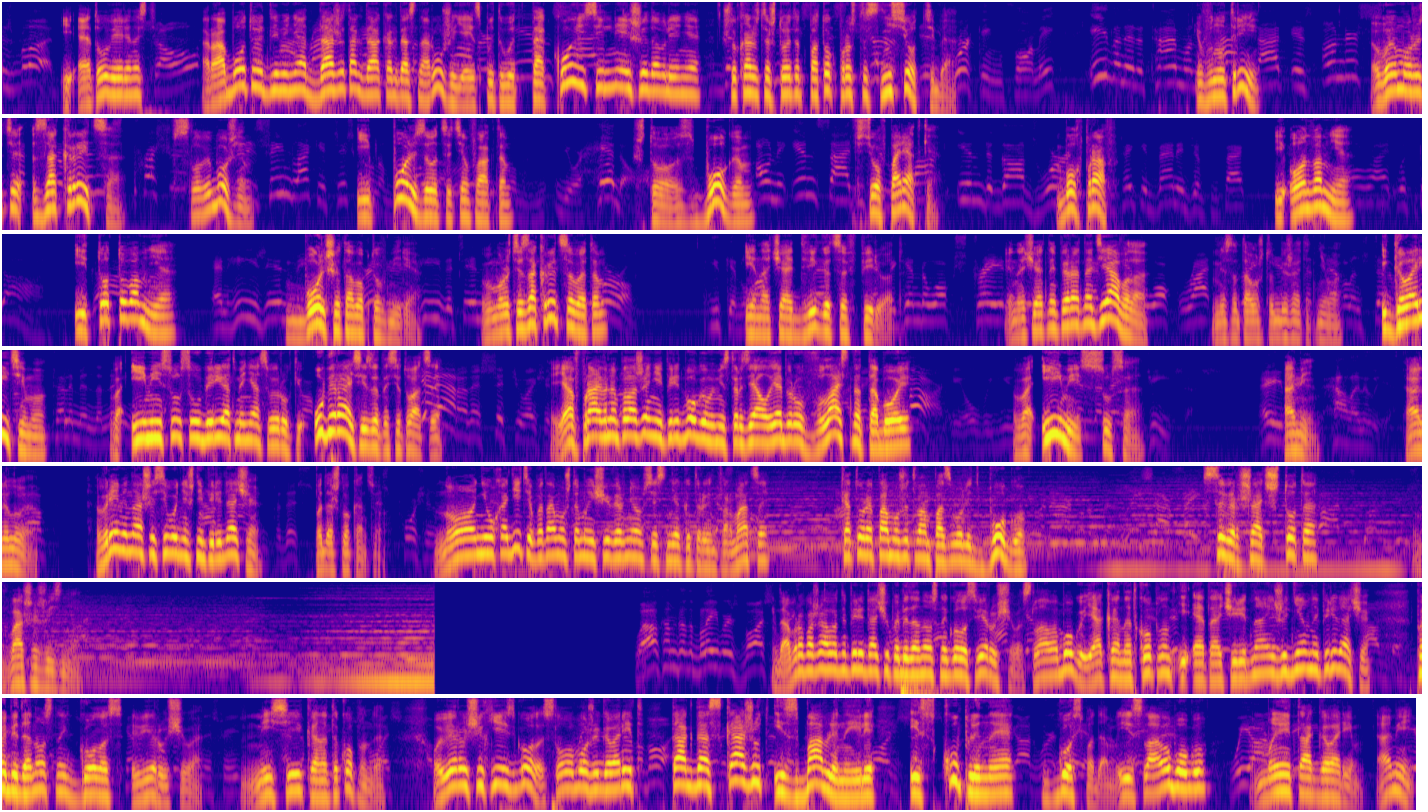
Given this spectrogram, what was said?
и эта уверенность работают для меня даже тогда, когда снаружи я испытываю такое сильнейшее давление, что кажется, что этот поток просто снесет тебя. Внутри вы можете закрыться в Слове Божьем и пользоваться тем фактом, что с Богом все в порядке. Бог прав. И Он во мне. И тот, кто во мне, больше того, кто в мире. Вы можете закрыться в этом и начать двигаться вперед. И начать напирать на дьявола, вместо того, чтобы бежать от него. И говорить ему, во имя Иисуса убери от меня свои руки. Убирайся из этой ситуации. Я в правильном положении перед Богом, и, мистер Дьявол, я беру власть над тобой. Во имя Иисуса. Аминь. Аллилуйя. Время нашей сегодняшней передачи подошло к концу. Но не уходите, потому что мы еще вернемся с некоторой информацией, которая поможет вам позволить Богу совершать что-то в вашей жизни. Добро пожаловать на передачу «Победоносный голос верующего». Слава Богу, я Кеннет Копланд, и это очередная ежедневная передача «Победоносный голос верующего» миссии Кеннета Копланда. У верующих есть голос. Слово Божие говорит, «Тогда скажут избавленные или искупленные Господом». И слава Богу, мы так говорим. Аминь.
